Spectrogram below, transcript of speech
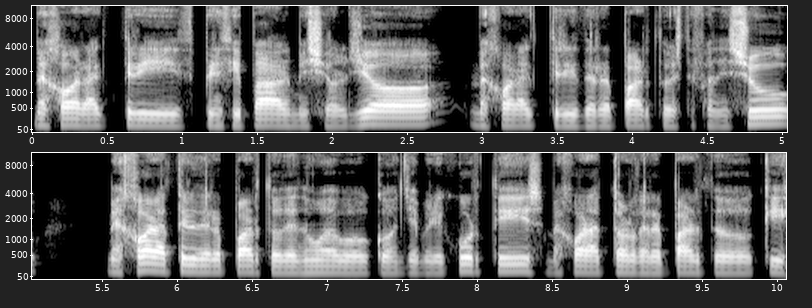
mejor actriz principal Michelle Yeoh, mejor actriz de reparto Stephanie Su, mejor actriz de reparto de nuevo con Jamie Lee Curtis, mejor actor de reparto Ki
